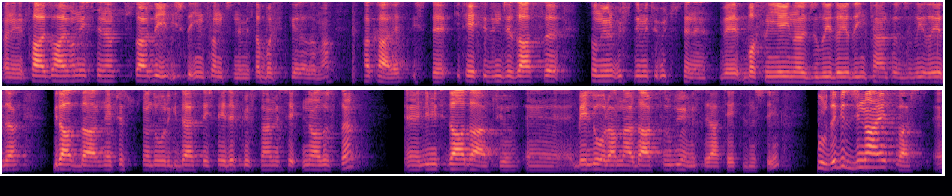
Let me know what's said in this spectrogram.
hani sadece hayvana işlenen suçlar değil işte insan içinde mesela basit yaralama, hakaret, işte ki tehdidin cezası sanıyorum üst limiti 3 sene ve basın yayın aracılığıyla ya da internet aracılığıyla ya da biraz daha nefret suçuna doğru giderse işte hedef gösterme şeklini alırsa e, limiti daha da artıyor. E, belli oranlarda arttırılıyor mesela tehdidin şeyi. Burada bir cinayet var. E,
